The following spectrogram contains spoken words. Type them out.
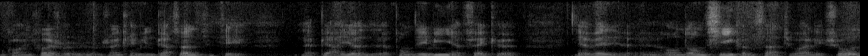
encore une fois, je n'incrimine personne, c'était la période de la pandémie a fait que il y avait en dents de comme ça, tu vois, les choses.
